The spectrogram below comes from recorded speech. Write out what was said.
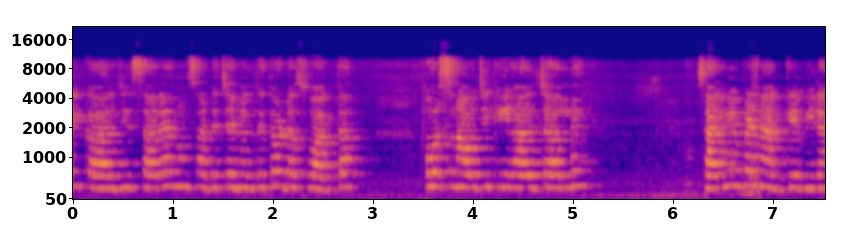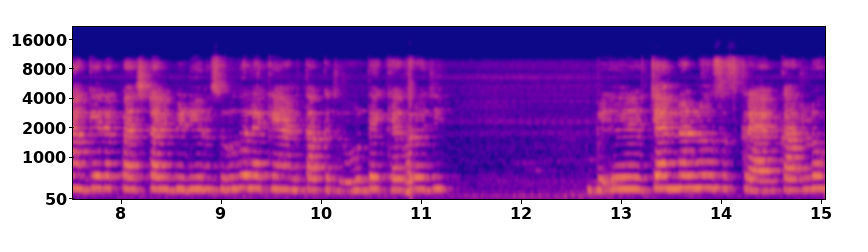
ਸ੍ਰੀ ਅਕਾਲ ਜੀ ਸਾਰਿਆਂ ਨੂੰ, ਸਾਡੇ ਚੈਨਲ ਤੇ ਤੁਹਾਡਾ ਸਵਾਗਤ ਆ। ਹੋਰ ਸੁਣਾਓ ਜੀ, ਕੀ ਹਾਲ ਚਾਲ ਨੇ? ਸਾਰੀਆਂ ਭੈਣਾਂ ਅੱਗੇ, ਵੀਰਾਂ ਅੱਗੇ ਰਿਕੁਐਸਟ ਆ ਵੀ ਵੀਡੀਓ ਨੂੰ ਸ਼ੁਰੂ ਤੋਂ ਲੈ ਕੇ ਐਂਡ ਤੱਕ ਜ਼ਰੂਰ ਦੇਖਿਆ ਕਰੋ ਜੀ। ਚੈਨਲ ਨੂੰ ਸਬਸਕ੍ਰਾਈਬ ਕਰ ਲਓ।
